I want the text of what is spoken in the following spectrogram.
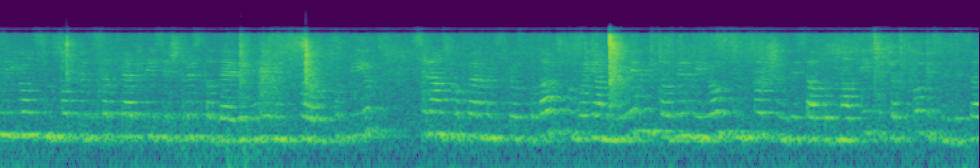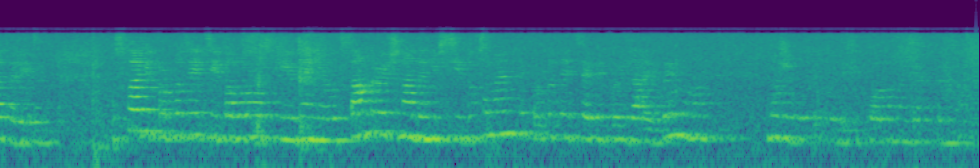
1 мільйон 755 тисяч 309 гривень 40 копійок. Селянсько-фермерське господарство Боян Гривниця 1 мільйон 761 тисяча 180 гривень. У складі пропозиції Баворовський Євгеній Олександрович надані всі документи. Пропозиція відповідає вимогам, може бути кваліфікована як приймати.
